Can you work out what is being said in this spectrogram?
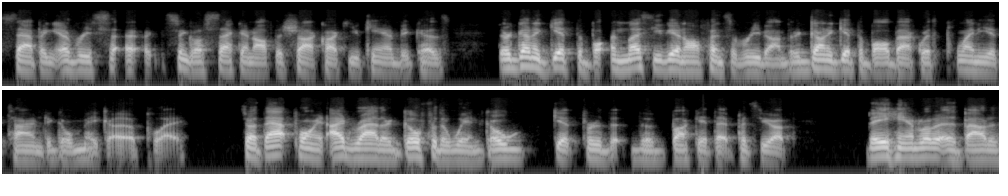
sapping every se- uh, single second off the shot clock you can because they're going to get the ball unless you get an offensive rebound. They're going to get the ball back with plenty of time to go make a, play. So at that point, I'd rather go for the win, go get for the, the bucket that puts you up. They handled it about as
